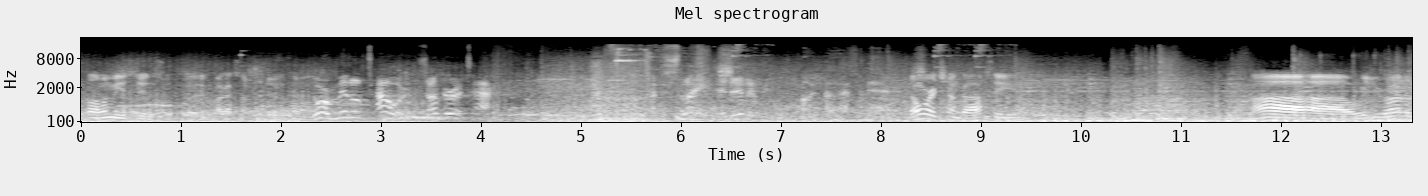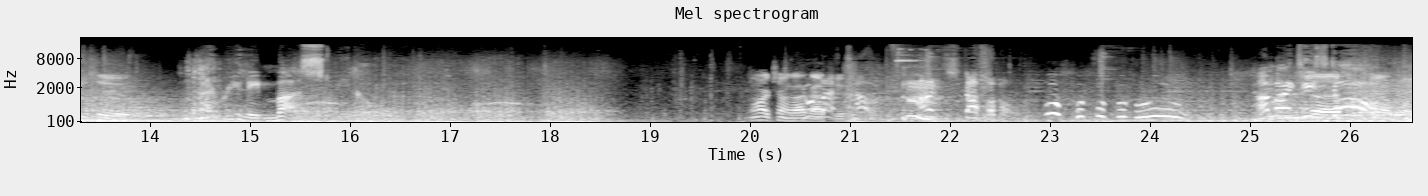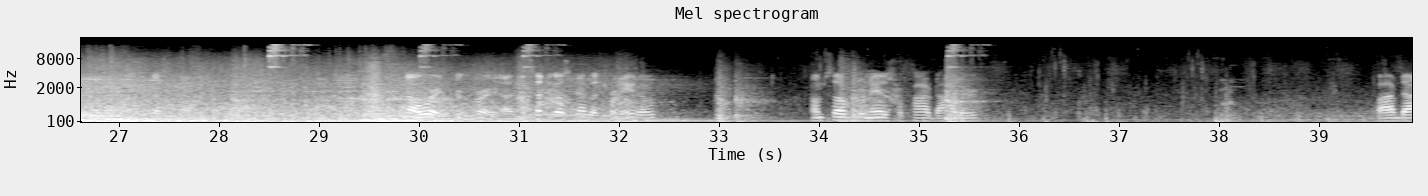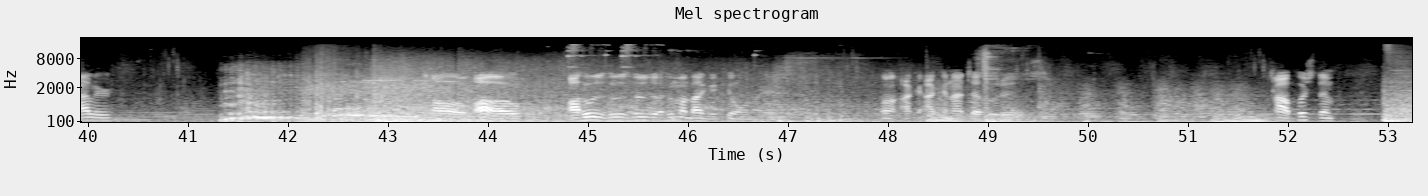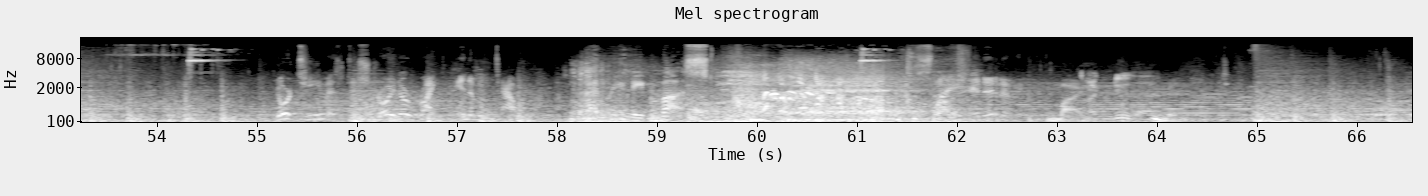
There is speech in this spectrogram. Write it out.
hold on, let me just do this real quick. I got something to do. Hold on. Your middle tower is under attack. I've slain an enemy. Don't worry, Chunga, I'll see you. Ah, where you running to? I really must be going. Alright, Chunga, I Your got left you. tower, unstoppable. A mighty Uh, storm! yeah, that's fine. No, worry, you're right. I, said you guys can have that tornado. I'm selling tornadoes for five dollars. Five dollars. Oh, uh oh. Oh, who's who's who's who am I about to get killed right here? Well, I, I cannot tell who it is. Oh, push them. Your team has destroyed a right enemy tower. I really must. Slain an enemy. I can do that.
